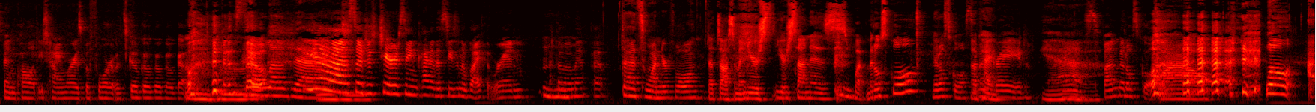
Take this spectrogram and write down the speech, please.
spend quality time, whereas before it was go, go, go, go, go. Mm-hmm. so, I love that. Yeah. So just cherishing kind of the season of life that we're in mm-hmm. at the mm-hmm. moment. But that's wonderful. That's awesome. And your your son is what middle school? Middle school, seventh okay. grade. Yeah, yes, fun middle school. Wow. well, I,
